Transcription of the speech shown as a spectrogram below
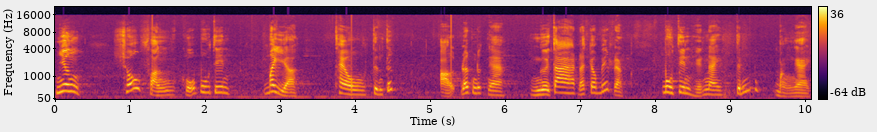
nhưng số phận của Putin bây giờ, theo tin tức ở đất nước Nga người ta đã cho biết rằng Putin hiện nay tính bằng ngày.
